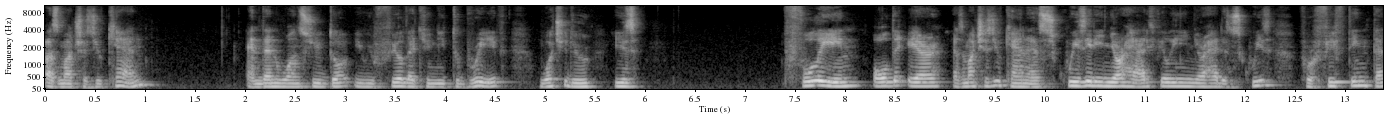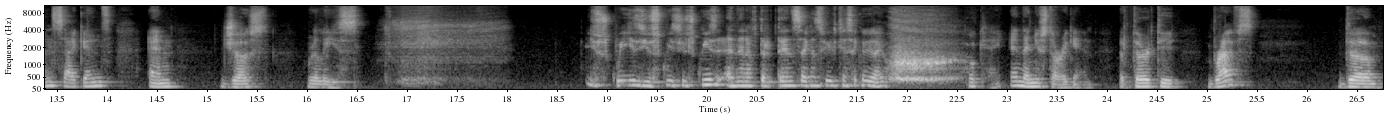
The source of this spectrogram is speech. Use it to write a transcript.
as much as you can. And then once you don't, you feel that you need to breathe, what you do is fully in all the air as much as you can and squeeze it in your head, feel it in your head and squeeze for 15 10 seconds and just release. You squeeze, you squeeze, you squeeze, and then after 10 seconds, 15 seconds, you're like, okay, and then you start again. The 30 breaths, the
